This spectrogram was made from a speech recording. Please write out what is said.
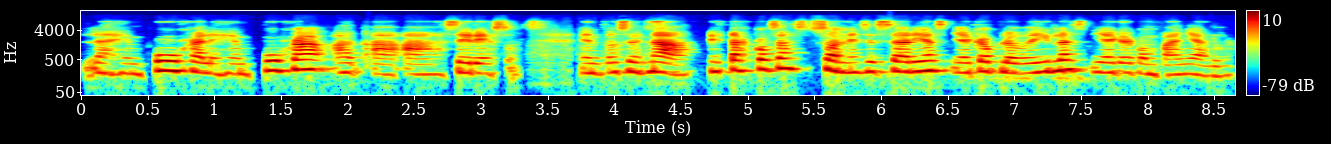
las empuja, les empuja a, hacer eso. Entonces, nada, estas cosas son necesarias y hay que aplaudirlas y hay que acompañarlas.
